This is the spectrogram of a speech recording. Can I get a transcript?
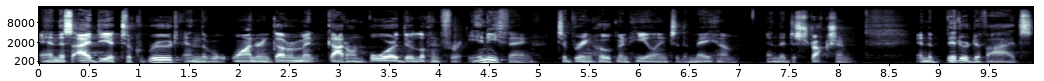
And this idea took root, and the Rwandan government got on board. They're looking for anything to bring hope and healing to the mayhem and the destruction and the bitter divides.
